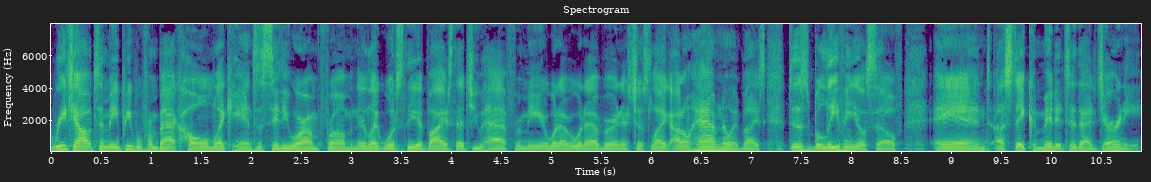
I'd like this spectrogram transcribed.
reach out to me, people from back home like Kansas City where I'm from, and they're like, "What's the advice that you have for me or whatever whatever?" And it's just like, "I don't have no advice. Just believe in yourself." And and uh, stay committed to that journey.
